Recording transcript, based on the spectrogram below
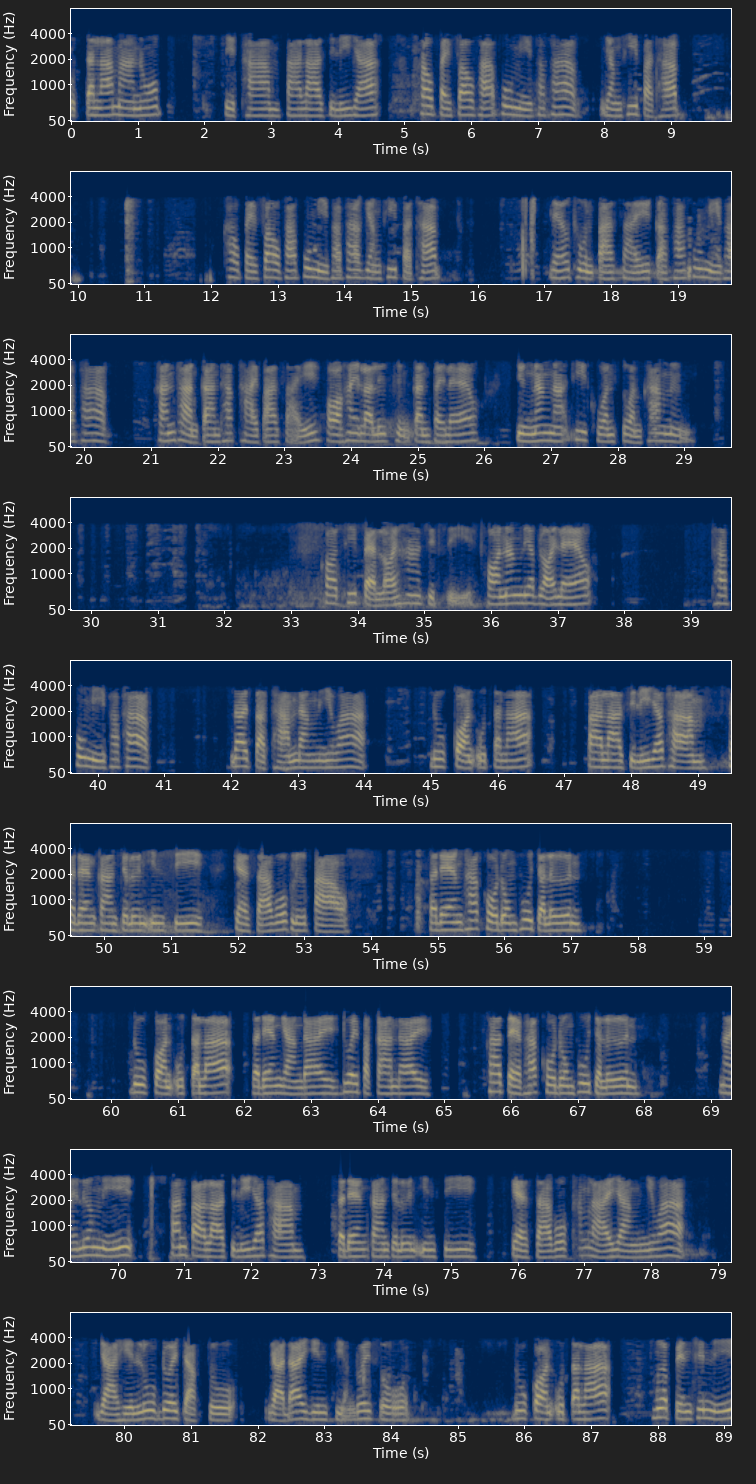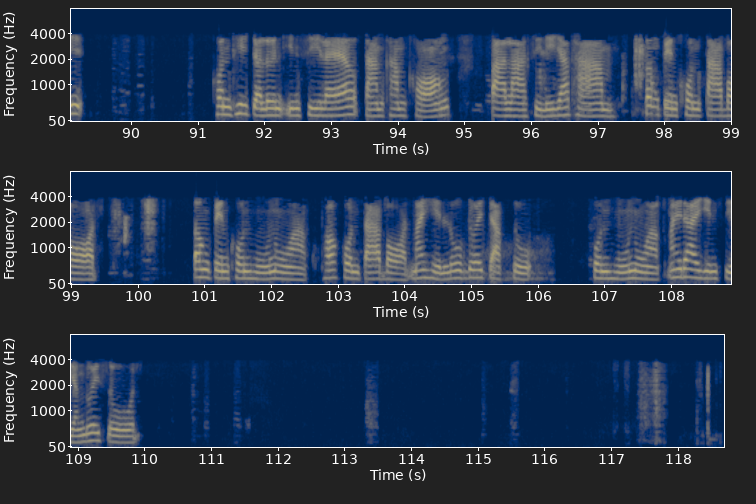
อุตตรมานพสิทธาม ปาลาสิริยะ เข้าไปเฝ้าพระผู้มีพระภาคอย่างที่ประทับ เข้าไปเฝ้าพระผู้มีพระภาคอย่างที่ประทับ แล้วทูลปาศัยกับพระผู้มีพระภาค คันผ่านการทักทายปาศัยพอให้ระลึกถึงกันไปแล้ว จึงนั่งณที่ควรส่วนข้างหนึ่ง ข้อที่แปดร้อยห้าสิบสี่พอนั่งเรียบร้อยแล้ว พระผู้มีพระภาค ได้ตัดถามดังนี้ว่า ดูก่อนอุตตระปาลาสิริยพาม แสดงการเจริญอินทรีย์ แก่สาวกหรือเปล่า แสดงพระโคดมผู้เจริญ ดูก่อนอุตตระแสดงอย่างใดด้วยประการใด ข้าแต่พระโคดมผู้เจริญ ในเรื่องนี้ท่านปาลาสิริยพามแสดงการเจริญอินทรีย์ แก่สาวกทั้งหลายอย่างนี้ว่า อย่าเห็นรูปด้วยจักษุอย่าได้ยินเสียงด้วยโสตดูก่อนอุตระเมื่อเป็นเช่นนี้ คนที่เจริญอินทรีย์แล้วตามคำของปาลาสิริยพามต้องเป็นคนตาบอด ต้องเป็นคนหูหนวก เพราะคนตาบอดไม่เห็นรูปด้วยจักษุ คนหูหนวกไม่ได้ยินเสียงด้วยโสต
